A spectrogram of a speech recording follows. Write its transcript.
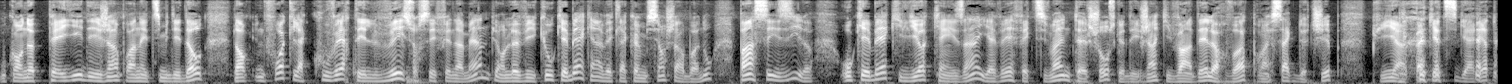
ou qu'on a payé des gens pour en intimider d'autres. Donc, une fois que la couverte est levée sur ces phénomènes, puis on l'a vécu au Québec hein, avec la commission Charbonneau, pensez-y, là, au Québec, il y a 15 ans, il y avait effectivement une telle chose que des gens qui vendaient leur vote pour un sac de chips, puis un paquet de cigarettes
